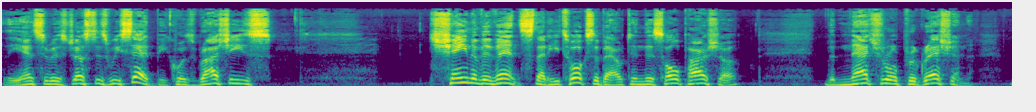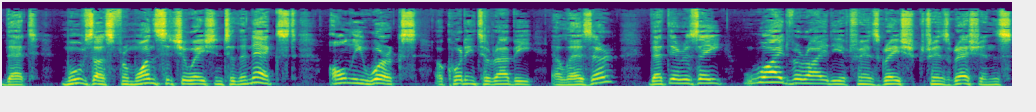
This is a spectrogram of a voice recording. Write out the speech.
The answer is just as we said, because Rashi's chain of events that he talks about in this whole parsha, the natural progression that moves us from one situation to the next, only works according to Rabbi Eliezer, that there is a wide variety of transgressions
